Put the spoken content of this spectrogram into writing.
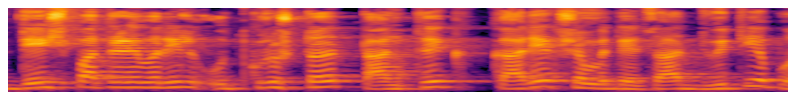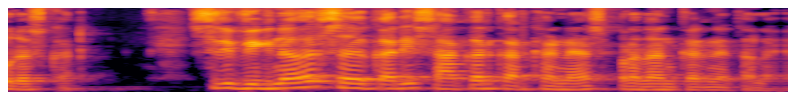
देश पातळीवरील उत्कृष्ट तांत्रिक कार्यक्षमतेचा द्वितीय पुरस्कार श्री विघ्नहर सहकारी साखर कारखान्यास प्रदान करण्यात आलाय.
